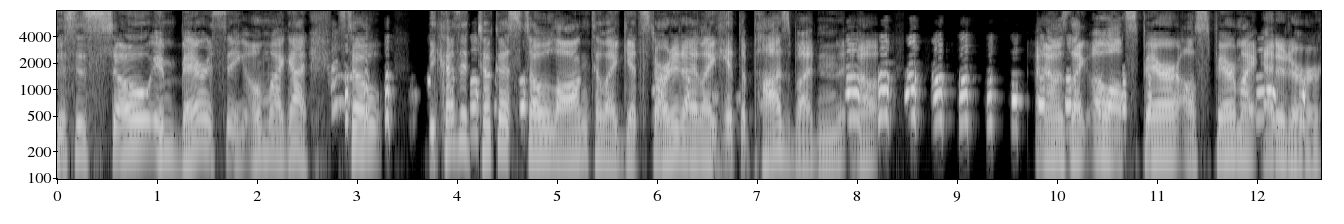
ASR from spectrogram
This is so embarrassing. Oh my god. So because it took us so long to like get started, I like hit the pause button and, I'll, and I was like, "Oh, I'll spare I'll spare my editor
